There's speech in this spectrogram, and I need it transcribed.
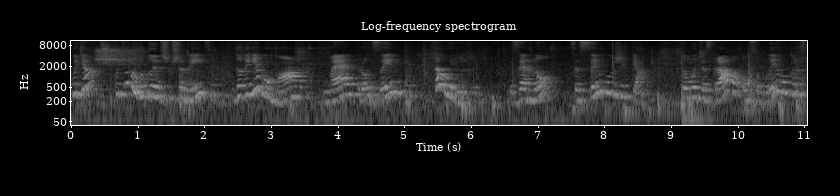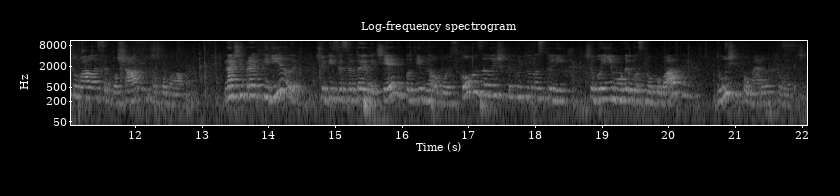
Кутя, кутю ми готуємо з пшениці, додаємо мак, мед, родзинки та горіхи. Зерно це символ життя, тому ця страва особливо користувалася пошаною та повагою. Наші предки вірили, що після святої вечері потрібно обов'язково залишити кутю на столі, щоб її могли посмакувати душі померлих родичів.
